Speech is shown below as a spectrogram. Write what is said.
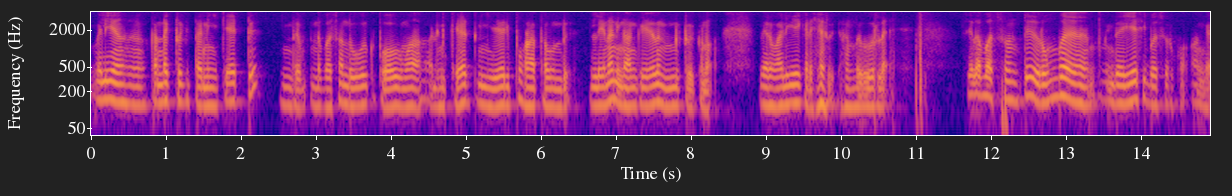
வெளியே கண்டக்டர்கிட்ட நீங்கள் கேட்டு இந்த இந்த பஸ் அந்த ஊருக்கு போகுமா அப்படின்னு கேட்டு நீங்கள் ஏறி போனால் தான் உண்டு. இல்லைன்னா நீங்கள் அங்கேயே தான் நின்றுட்டு இருக்கணும் வேறு வழியே கிடையாது அந்த ஊரில். சில பஸ் வந்துட்டு ரொம்ப இந்த ஏசி பஸ் இருக்கும் அங்கே.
